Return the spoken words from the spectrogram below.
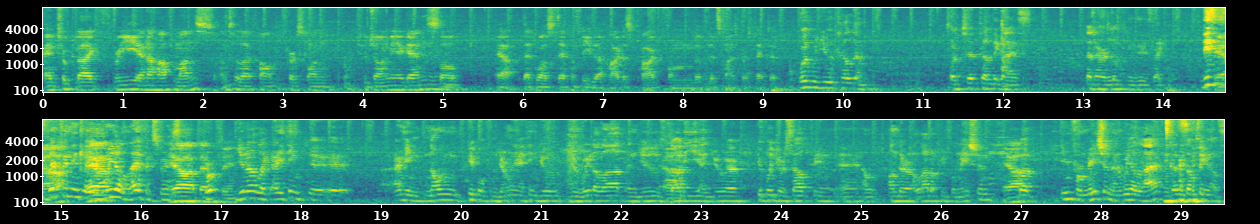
and took like three and a half months until I found the first one to join me again. Mhm. So yeah, that was definitely the hardest part from the Blitzminds perspective. What would you tell them, or to tell the guys that are looking at this? Like, this is definitely yeah. a real life experience. Yeah, definitely. You know, like I think, uh, uh, I mean, knowing people from Germany, I think you you read a lot and you Yeah. study and you are you put yourself in uh, under a lot of information. Yeah. But information and real life, that's something else.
